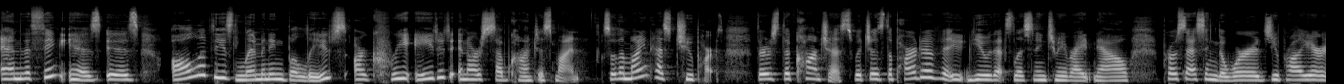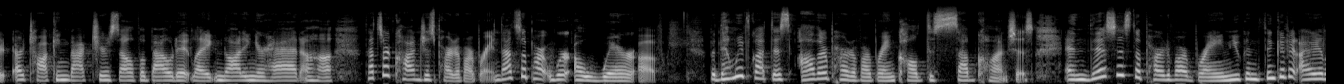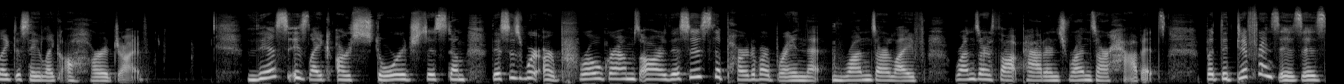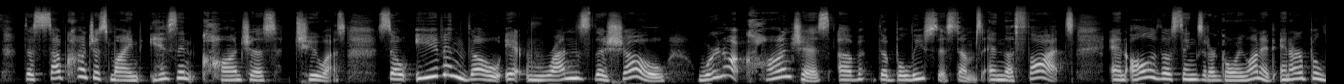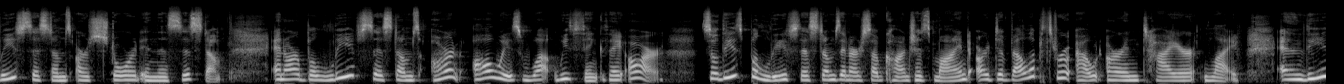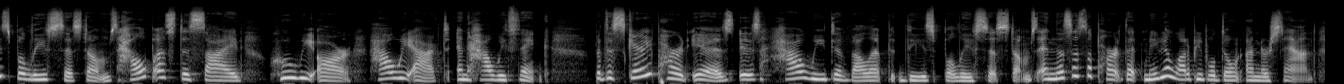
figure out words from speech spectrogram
And the thing is, is all of these limiting beliefs are created in our subconscious mind. So the mind has two parts. There's the conscious, which is the part of you that's listening to me right now, processing the words. You probably are, are talking back to yourself about it, like nodding your head. Uh huh. That's our conscious part of our brain. That's the part we're aware of. But then we've got this other part of our brain called the subconscious. And this is the part of our brain, you can think of it, I like to say, like a hard drive. This is like our storage system. This is where our programs are. This is the part of our brain that runs our life, runs our thought patterns, runs our habits. But the difference is is the subconscious mind isn't conscious to us. So even though it runs the show, we're not conscious of the belief systems and the thoughts and all of those things that are going on it. And our belief systems are stored in this system. And our belief systems aren't always what we think they are. So these belief systems in our subconscious mind are developed throughout our entire life. And these belief systems help us decide who we are, how we act, and how we think. But the scary part is is how we develop these belief systems. And this is the part that maybe a lot of people don't understand.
